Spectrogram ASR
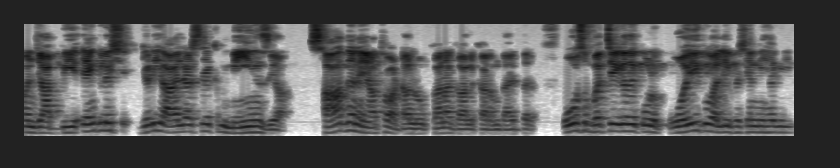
ਪੰਜਾਬੀ ਇੰਗਲਿਸ਼ ਜਿਹੜੀ ਆਇਲਟਸ ਇੱਕ ਮੀਨਸ ਆ। ਸਾਧਨ ਆ ਤੁਹਾਡਾ ਲੋਕਾਂ ਨਾਲ ਗੱਲ ਕਰਨ ਦਾ ਇੱਧਰ। ਉਸ ਬੱਚੇ ਦੇ ਕੋਲ ਕੋਈ ਕੁਆਲੀਫਿਕੇਸ਼ਨ ਨਹੀਂ ਹੈਗੀ,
